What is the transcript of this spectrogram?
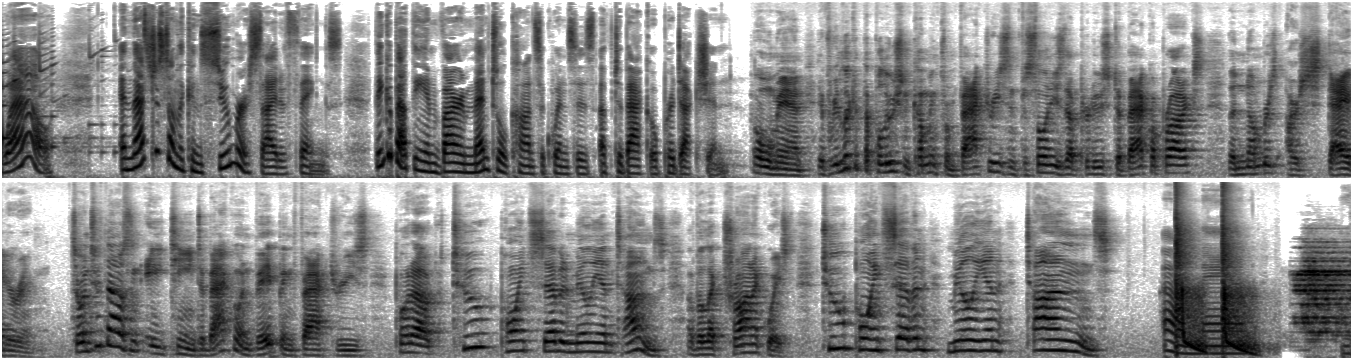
Wow. And that's just on the consumer side of things. Think about the environmental consequences of tobacco production. Oh man, if we look at the pollution coming from factories and facilities that produce tobacco products, the numbers are staggering. So in 2018, tobacco and vaping factories put out 2.7 million tons of electronic waste. 2.7 million tons! Oh man. I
